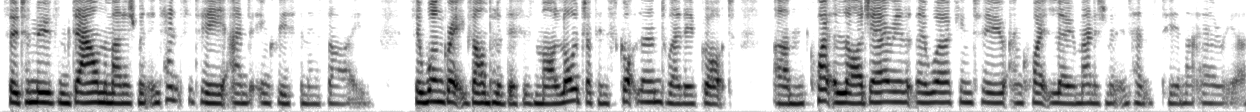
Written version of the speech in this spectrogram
So to move them down the management intensity and increase them in size. So one great example of this is Mar Lodge up in Scotland, where they've got um, quite a large area that they're working to and quite low management intensity in that area.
